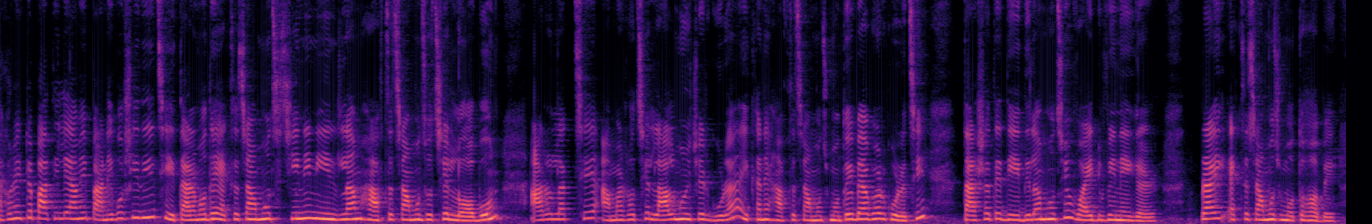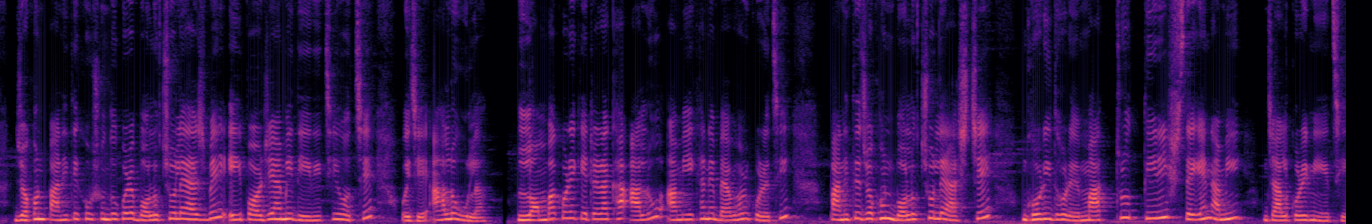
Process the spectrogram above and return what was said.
এখন একটা পাতিলে আমি পানি বসিয়ে দিয়েছি। তার মধ্যে এক চা চামচ চিনি নিয়ে নিলাম, হাফ চা চামচ হচ্ছে লবণ, আরও লাগছে আমার হচ্ছে লাল মরিচের গুঁড়া, এখানে হাফ চা চামচ মতোই ব্যবহার করেছি। তার সাথে দিয়ে দিলাম হচ্ছে হোয়াইট ভিনেগার, প্রায় এক চা চামচ মতো হবে। যখন পানিতে খুব সুন্দর করে বলক চলে আসবে, এই পর্যায়ে আমি দিয়ে দিচ্ছি হচ্ছে ওই যে আলুগুলা। লম্বা করে কেটে রাখা আলু আমি এখানে ব্যবহার করেছি। পানিতে যখন বলক চলে আসছে, ঘড়ি ধরে মাত্র তিরিশ সেকেন্ড আমি জাল করে নিয়েছি।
